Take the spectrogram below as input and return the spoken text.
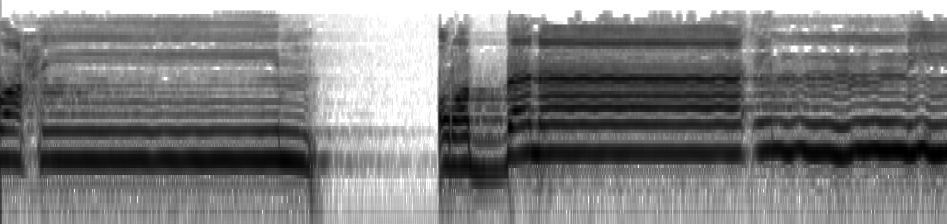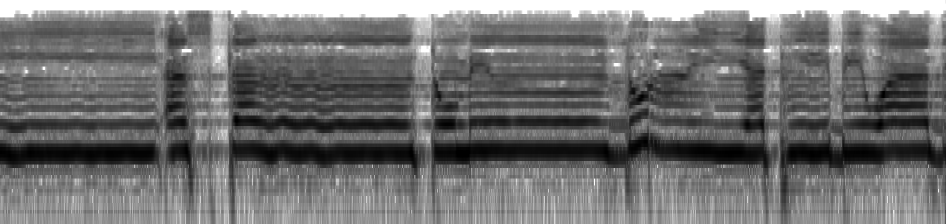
رحيم. ربنا اني أسكنت من ذريتي بواد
